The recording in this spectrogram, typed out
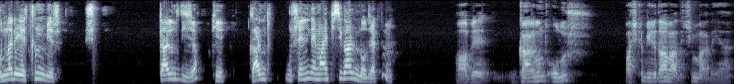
bunlara yakın bir Garland diyeceğim ki Garland bu senin MIP'si Garland olacak değil mi? Abi Garland olur. Başka biri daha vardı. Kim vardı ya?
